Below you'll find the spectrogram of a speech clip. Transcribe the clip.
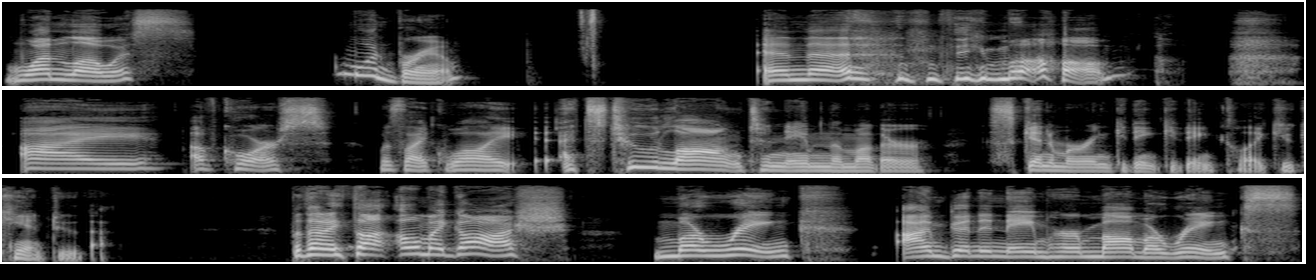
one Lois, one Bram, and then the mom. I, of course, was like, "Well, I it's too long to name the mother Skinnamarink Dinky Dink. Like, you can't do that." But then I thought, oh my gosh, Marink, I'm gonna name her Mama Rinks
